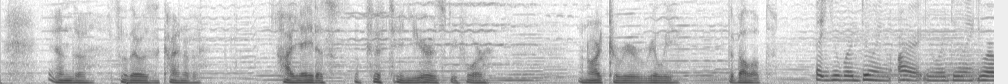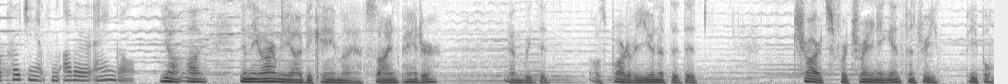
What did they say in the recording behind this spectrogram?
and uh, so there was a kind of a hiatus of 15 years before an art career really developed. But you were doing art, you were doing you were approaching it from other angles. Yeah, I, in the army I became a sign painter and we did I was part of a unit that did charts for training infantry people.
